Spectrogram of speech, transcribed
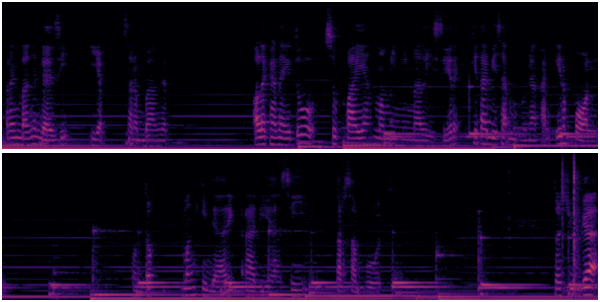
Sering banget gak sih? Yep, serem banget. Oleh karena itu, supaya meminimalisir, kita bisa menggunakan earphone untuk menghindari radiasi tersebut. Terus juga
